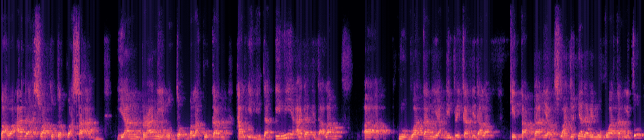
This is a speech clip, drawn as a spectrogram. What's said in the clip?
bahwa ada suatu kekuasaan yang berani untuk melakukan hal ini dan ini ada di dalam uh, nubuatan yang diberikan di dalam kitab Daniel. Selanjutnya dari nubuatan itu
